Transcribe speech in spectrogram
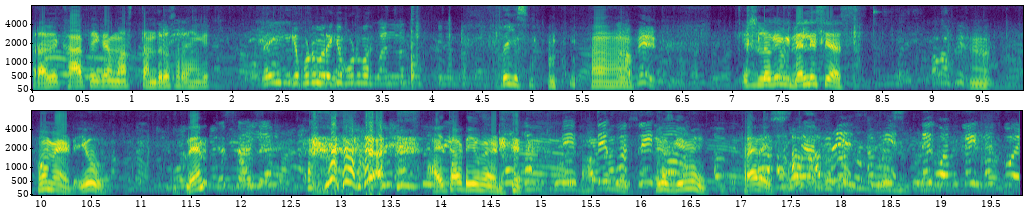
और अभी खा पी के मस्त तंदुरुस्त रहेंगे। हाँ हाँ। It's looking delicious who made you Then? I thought you made. Please give me fried rice. Take one plate. Let's go.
